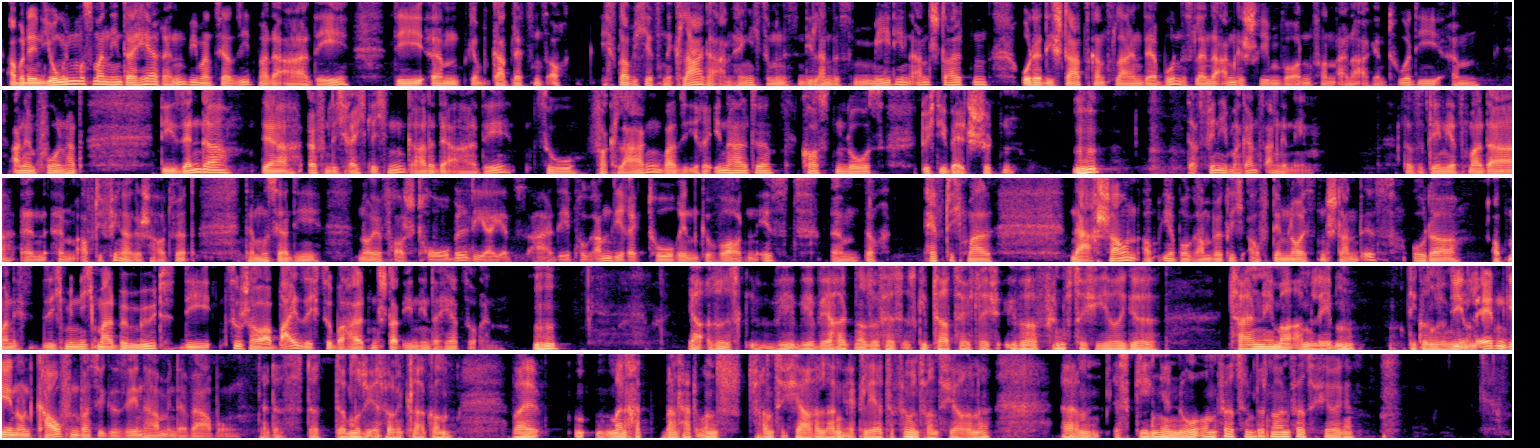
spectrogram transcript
Aber den Jungen muss man hinterherrennen, wie man es ja sieht bei der ARD. Die ähm, gab letztens auch ist, glaube ich, jetzt eine Klage anhängig, zumindest in die Landesmedienanstalten oder die Staatskanzleien der Bundesländer angeschrieben worden von einer Agentur, die ähm, anempfohlen hat, die Sender der öffentlich-rechtlichen, gerade der ARD, zu verklagen, weil sie ihre Inhalte kostenlos durch die Welt schütten. Mhm. Das finde ich mal ganz angenehm, dass es denen jetzt mal da äh, äh, auf die Finger geschaut wird. Da muss ja die neue Frau Strobel, die ja jetzt ARD-Programmdirektorin geworden ist, ähm, doch heftig mal nachschauen, ob ihr Programm wirklich auf dem neuesten Stand ist oder ob man sich nicht mal bemüht, die Zuschauer bei sich zu behalten, statt ihnen hinterherzurennen. Mhm. Ja, also es, wir, wir, wir halten also fest, es gibt tatsächlich über 50-jährige Teilnehmer am Leben, die konsumieren. Die in Läden gehen und kaufen, was sie gesehen haben in der Werbung. Ja, das, das, da muss ich erstmal mit klarkommen. Weil man hat, man hat uns 20 Jahre lang erklärt, 25 Jahre, ne? Ähm, es ginge nur um 14- bis 49-Jährige.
